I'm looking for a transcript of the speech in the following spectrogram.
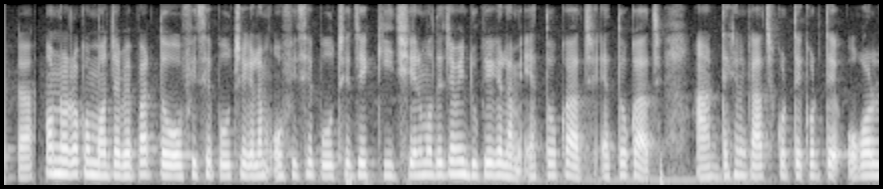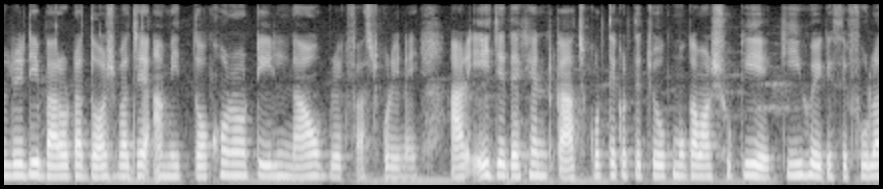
একটা অন্যরকম মজার ব্যাপার, তো অফিসে পৌঁছে গেলাম। অফিসে পৌঁছে যে কিছের মধ্যে যে আমি ঢুকে গেলাম, এত কাজ এত কাজ। আর দেখেন কাজ করতে করতে অলরেডি বারোটা দশ বাজে। আমি তখনও টিল নাও ব্রেকফাস্ট করি নাই। আর এই যে দেখেন কাজ করতে করতে চোখ মুখ আমার শুকিয়ে কি হয়ে গেছে, ফুলা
